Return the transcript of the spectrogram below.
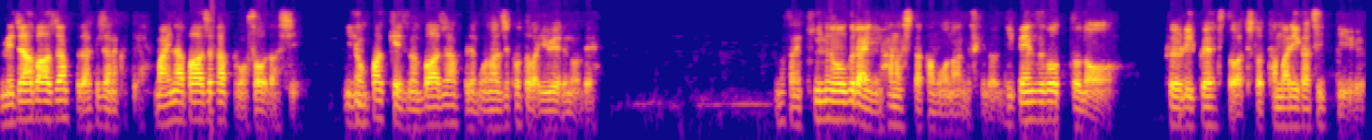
メジャーバージョンアップだけじゃなくて、マイナーバージョンアップもそうだし、依存パッケージのバージョンアップでも同じことが言えるので、まさに昨日ぐらいに話したかもなんですけど、ディペンズボットのプルリクエストはちょっと溜まりがちっていう、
